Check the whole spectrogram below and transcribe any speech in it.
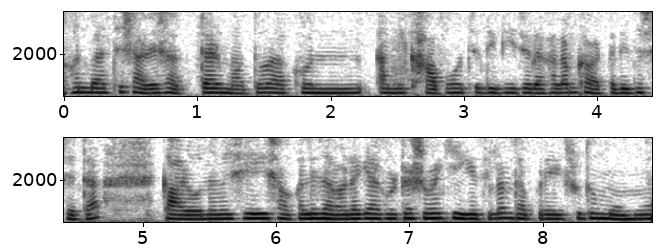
এখন বাজছে সাড়ে সাতটার মতো। এখন আমি খাব হচ্ছে দিদি যে দেখালাম, খাবারটা দিয়েছে সেটা। কারণ আমি সেই সকালে যাওয়ার আগে এগারোটার সময় খেয়ে গেছিলাম। তারপরে শুধু মোমো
